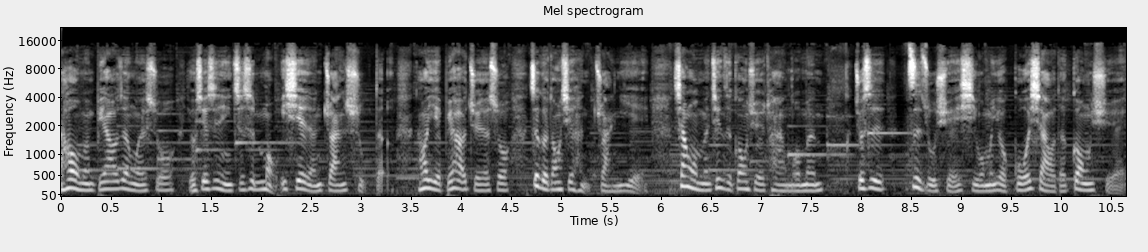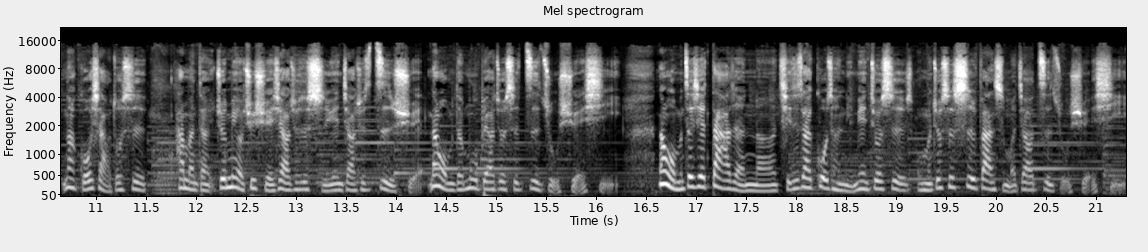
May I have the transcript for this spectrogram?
然后我们不要认为说有些事情只是某一些人专属的，然后也不要觉得说这个东西很专业。像我们亲子共学团，我们就是自主学习，我们有国小的共学，那国小都是他们的就没有去学校，就是实验教，就是自学。那我们的目标就是自主学习。那我们这些大人呢，其实在过程里面就是我们就是示范什么叫自主学习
